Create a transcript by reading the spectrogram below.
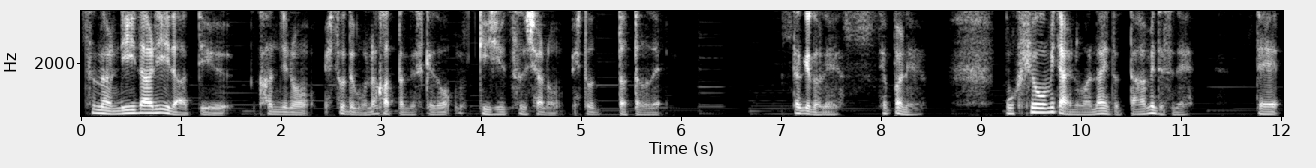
そんなリーダーリーダーっていう感じの人でもなかったんですけど、技術者の人だったので。だけどね、やっぱね、目標みたいのがないとダメですね。で、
